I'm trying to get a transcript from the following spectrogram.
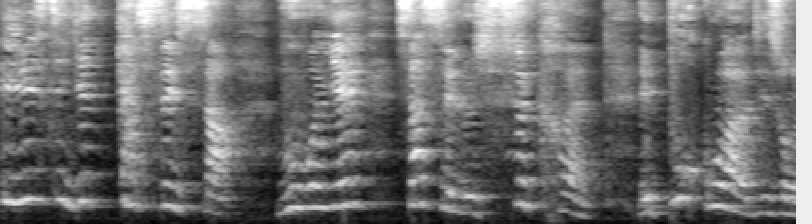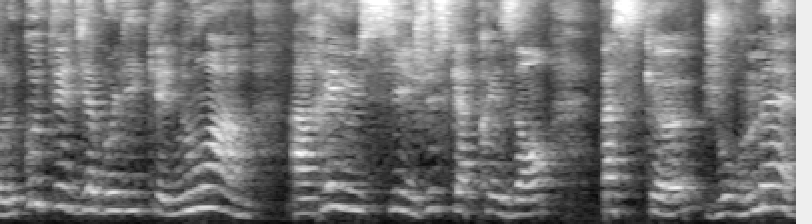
Et essayez de casser ça. Vous voyez, ça c'est le secret. Et pourquoi, disons, le côté diabolique et noir a réussi jusqu'à présent? Parce que, je vous remets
